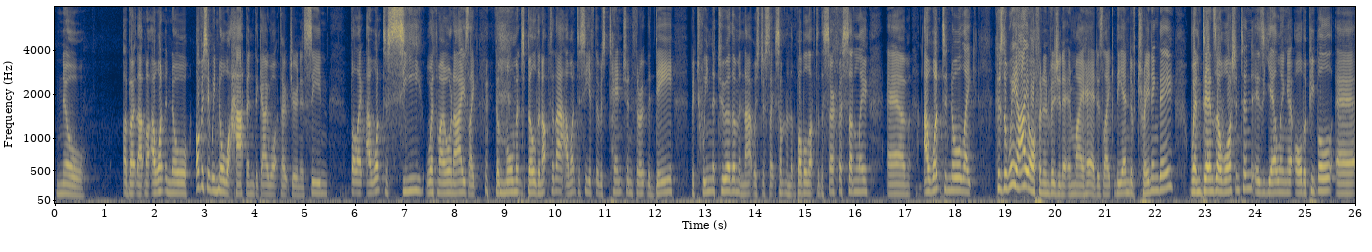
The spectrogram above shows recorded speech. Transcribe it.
know about that. I want to know. Obviously, we know what happened. The guy walked out during his scene, but like I want to see with my own eyes, like the moments building up to that. I want to see if there was tension throughout the day between the two of them, and that was just like something that bubbled up to the surface suddenly. Um, I want to know like. Because the way I often envision it in my head is like the end of training day when Denzel Washington is yelling at all the people uh,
